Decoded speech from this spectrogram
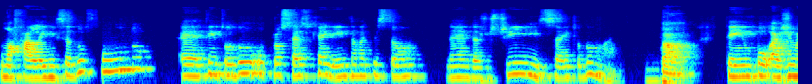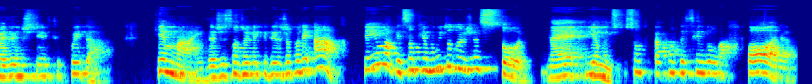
uma falência do fundo, é, tem todo o processo que aí entra na questão né, da justiça e tudo mais. Tá. Então, tem um pouco, mas a gente tem esse cuidado. O que mais? A gestão de liquidez, eu já falei. Ah, tem uma questão que é muito do gestor, né? E é uma hum. discussão que está acontecendo lá fora,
